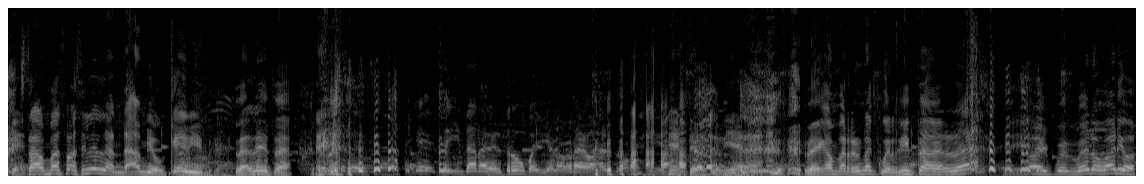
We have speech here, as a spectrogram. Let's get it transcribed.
que- Estaba más fácil el andamio, Kevin. La neta. Que se guindara del dron pa, y a la hora de bajar el subiera. Le amarré una cuerdita, ¿verdad? Ay, pues bueno, Mario,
